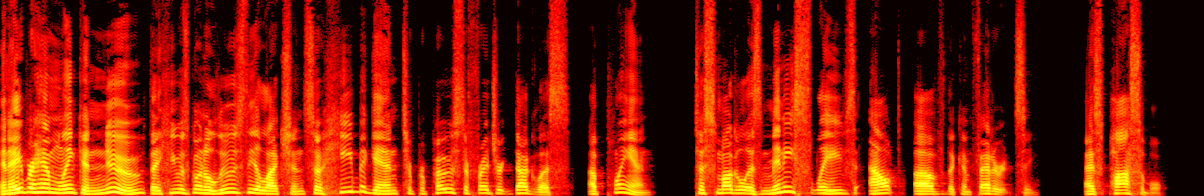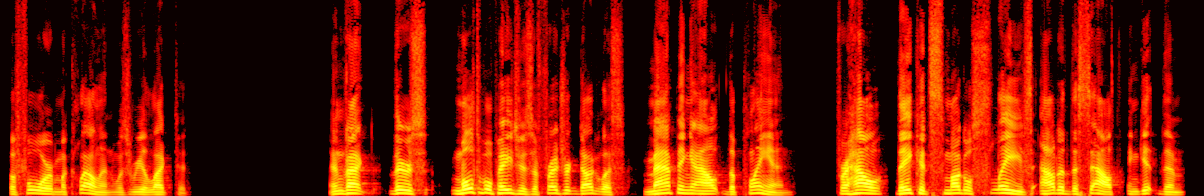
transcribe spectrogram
And Abraham Lincoln knew that he was going to lose the election, so he began to propose to Frederick Douglass a plan to smuggle as many slaves out of the Confederacy as possible before McClellan was reelected. In fact, there's multiple pages of Frederick Douglass mapping out the plan for how they could smuggle slaves out of the South and get them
